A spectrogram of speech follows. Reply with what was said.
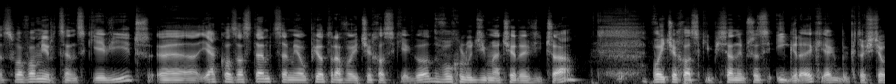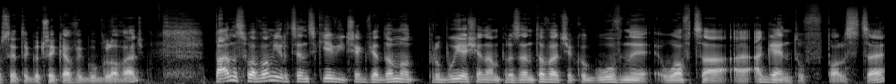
e, Sławomir Cęckiewicz, e, jako zastępcę miał Piotra Wojciechowskiego, dwóch ludzi Macierewicza, Wojciechowski pisany przez Y, jakby ktoś chciał sobie tego człowieka wygooglować. Pan Sławomir Cęckiewicz, jak wiadomo, próbuje się nam prezentować jako główny łowca agentów w Polsce,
